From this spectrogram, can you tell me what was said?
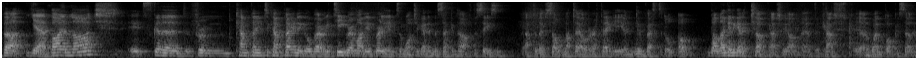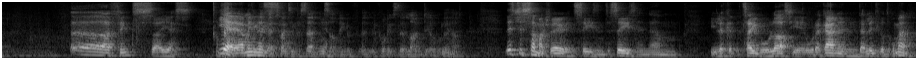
but yeah, by and large, it's gonna from campaign to campaign it will vary. Tigre might be brilliant to watch again in the second half of the season after they've sold Mateo Retegui and Mm. invested all, oh, well, they're going to get a chunk actually, aren't they, of the cash uh, when Boca's selling? Uh, I think so. Yes. Yeah, I mean, think they there's, get twenty percent or yeah. something of, uh, according to the loan deal that they had. there's just so much variance season to season. Um, you look at the table last year, Huracan and Atletico Tucumán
